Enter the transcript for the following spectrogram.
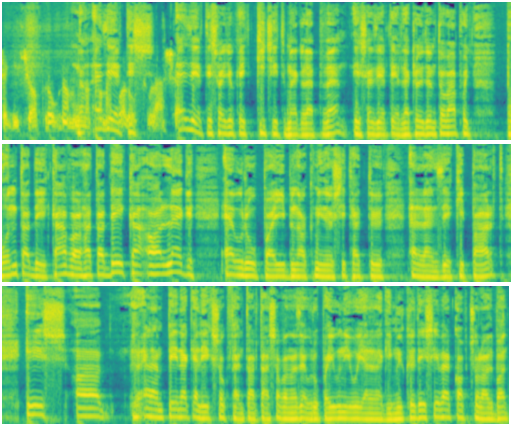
segítse a programunknak Na, ezért is, ezért is vagyok egy kicsit meglepve, és ezért érdeklődöm tovább, hogy pont a DK-val? Hát a DK a legeurópaibbnak minősíthető ellenzéki párt, és a LMP-nek elég sok fenntartása van az Európai Unió jelenlegi működésével kapcsolatban.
